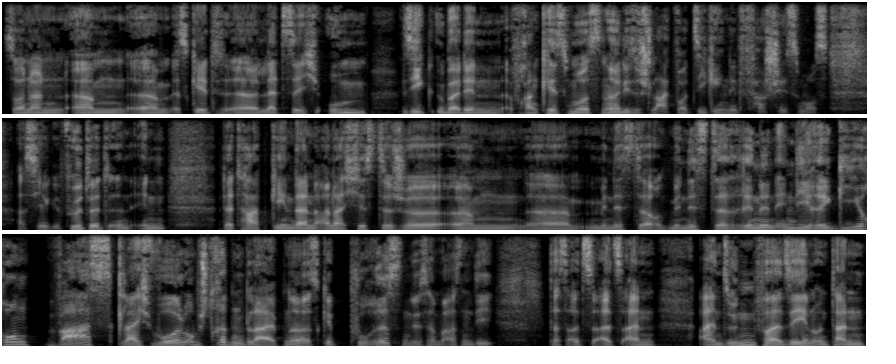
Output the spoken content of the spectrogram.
sondern ähm, ähm, es geht äh, letztlich um Sieg über den Frankismus, ne, dieses Schlagwort Sieg gegen den Faschismus, was hier geführt wird. In, in der Tat gehen dann anarchistische ähm, äh, Minister und Ministerinnen in die Regierung, was gleichwohl umstritten bleibt. Ne? Es gibt Puristen gewissermaßen, die das als als ein ein Sündenfall sehen und dann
